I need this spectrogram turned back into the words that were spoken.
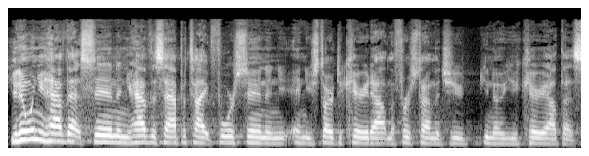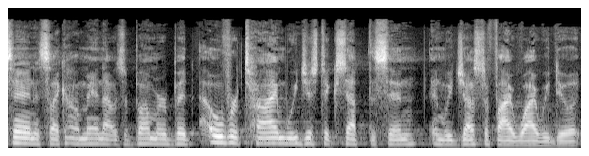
You know, when you have that sin and you have this appetite for sin and you, and you start to carry it out, and the first time that you, you know, you carry out that sin, it's like, oh man, that was a bummer. But over time, we just accept the sin and we justify why we do it.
